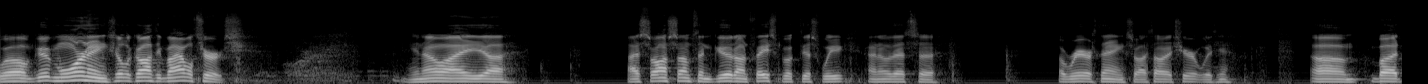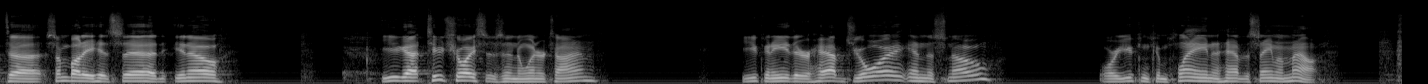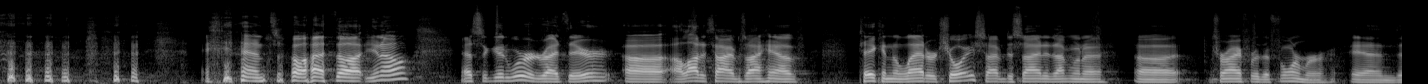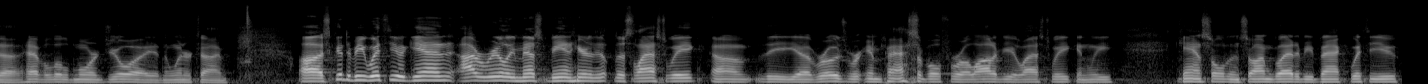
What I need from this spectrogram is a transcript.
Well, good morning, Chillicothe Bible Church. You know, I uh, I saw something good on Facebook this week. I know that's a a rare thing, so I thought I'd share it with you. Um, but uh, somebody had said, you know, you got two choices in the wintertime. You can either have joy in the snow, or you can complain and have the same amount. and so I thought, you know, that's a good word right there. Uh, a lot of times I have taken the latter choice. I've decided I'm going to uh, try for the former and uh, have a little more joy in the wintertime. Uh, it's good to be with you again. I really missed being here th- this last week. Um, the uh, roads were impassable for a lot of you last week, and we canceled, and so I'm glad to be back with you.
